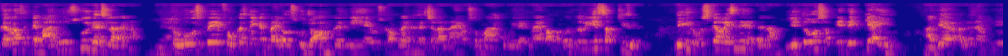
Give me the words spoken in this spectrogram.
करवा सकते हैं। बाद में तो उसको ही घर चलाना है ना। तो वो उस पर फोकस नहीं कर पाएगा उसको जॉब करनी है उसको अपना घर चलाना है उसको माँ को भी रखना है पापा को मतलब ये सब चीज़ें। लेकिन उसका वैसे नहीं रहता ना। ये तो वो सपने देख के आई है। अभी अगर आपने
